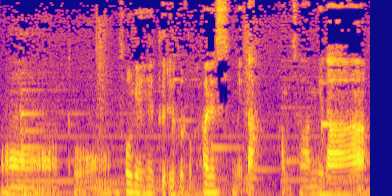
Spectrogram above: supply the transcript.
어, 또 소개해 드리도록 하겠습니다. 감사합니다.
